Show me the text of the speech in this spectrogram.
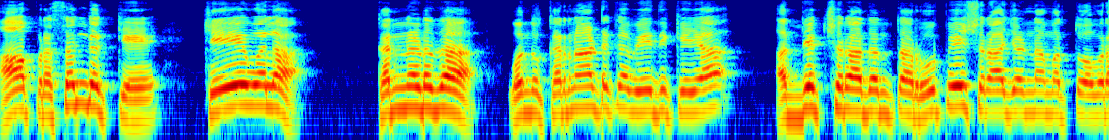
ಆ ಪ್ರಸಂಗಕ್ಕೆ ಕೇವಲ ಕನ್ನಡದ ಒಂದು ಕರ್ನಾಟಕ ವೇದಿಕೆಯ ಅಧ್ಯಕ್ಷರಾದಂಥ ರೂಪೇಶ್ ರಾಜಣ್ಣ ಮತ್ತು ಅವರ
